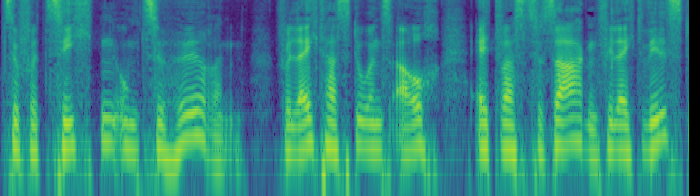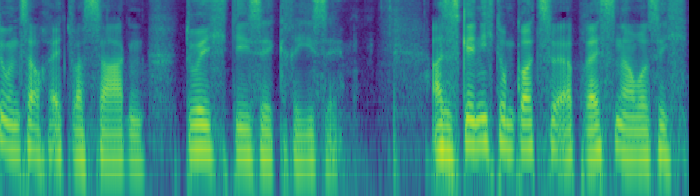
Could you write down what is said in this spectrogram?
zu verzichten, um zu hören. Vielleicht hast du uns auch etwas zu sagen, vielleicht willst du uns auch etwas sagen durch diese Krise. Also es geht nicht um Gott zu erpressen, aber sich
